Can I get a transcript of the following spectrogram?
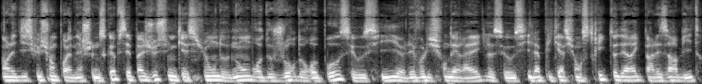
Dans les discussions pour la Nations Cup, c'est pas juste une question de nombre de jours de repos, c'est aussi euh, l'évolution des règles, c'est aussi l'application stricte des règles par les arbitres,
